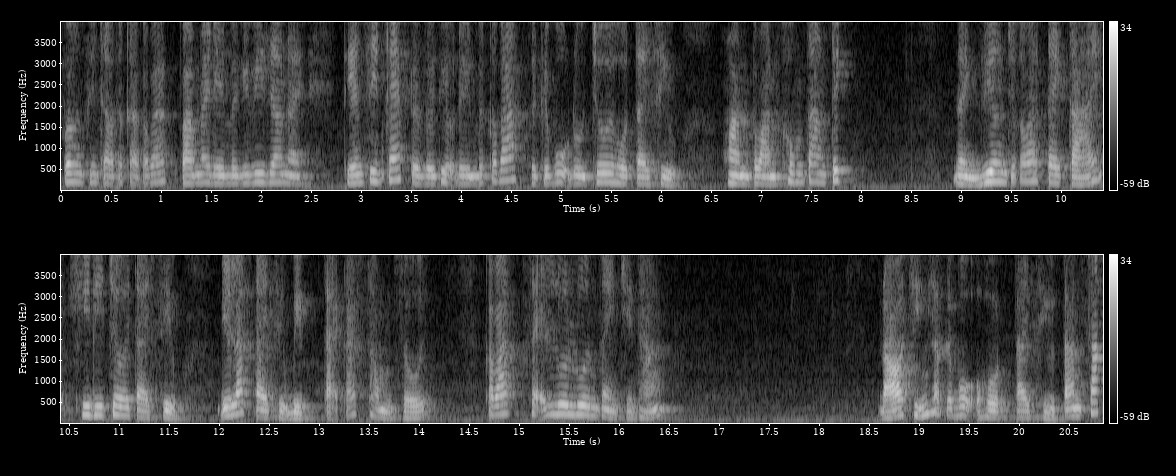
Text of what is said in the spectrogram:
Vâng, xin chào tất cả các bác. Và hôm nay đến với cái video này thì em xin phép được giới thiệu đến với các bác về cái bộ đồ chơi hột tài xỉu hoàn toàn không tang tích. Dành riêng cho các bác tay cái khi đi chơi tài xỉu, đi lắc tài xỉu bịp tại các sòng sới. Các bác sẽ luôn luôn giành chiến thắng. Đó chính là cái bộ hột tài xỉu tam sắc,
